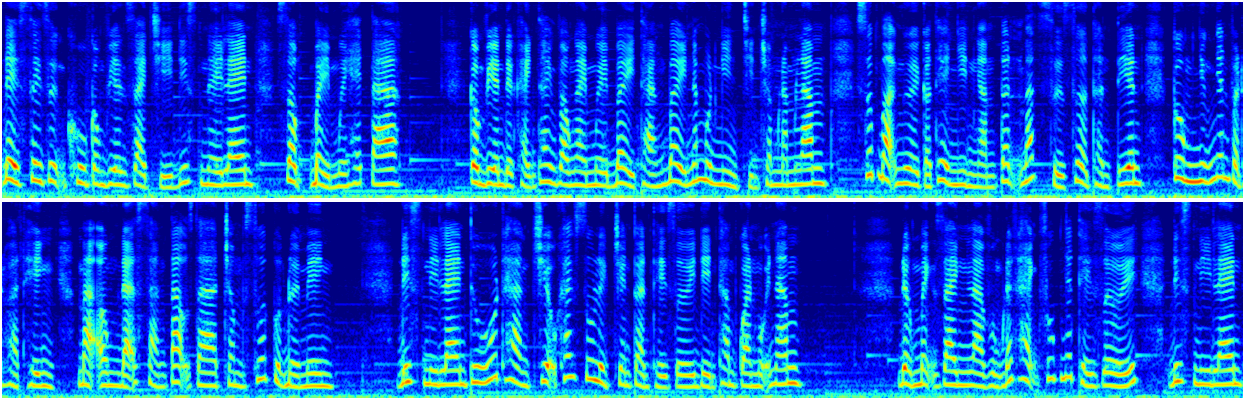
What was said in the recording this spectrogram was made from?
để xây dựng khu công viên giải trí Disneyland rộng 70 hecta. Công viên được khánh thành vào ngày 17 tháng 7 năm 1955, giúp mọi người có thể nhìn ngắm tận mắt xứ sở thần tiên cùng những nhân vật hoạt hình mà ông đã sáng tạo ra trong suốt cuộc đời mình. Disneyland thu hút hàng triệu khách du lịch trên toàn thế giới đến tham quan mỗi năm. Được mệnh danh là vùng đất hạnh phúc nhất thế giới, Disneyland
